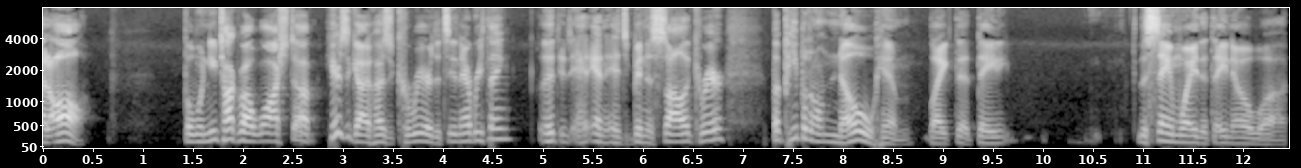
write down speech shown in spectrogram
at all, but when you talk about washed up, here's a guy who has a career that's in everything, it, it- and it's been a solid career, but people don't know him like that. They the same way that they know. Uh,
